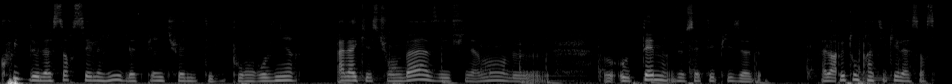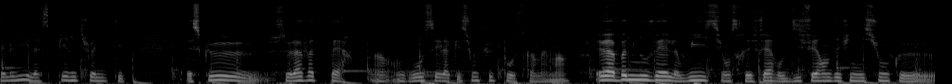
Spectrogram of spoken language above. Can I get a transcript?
quid de la sorcellerie et de la spiritualité? Pour en revenir à la question de base et finalement le, au thème de cet épisode. Alors, peut-on pratiquer la sorcellerie et la spiritualité? Est-ce que cela va de pair hein? En gros, c'est la question que tu te poses quand même. Hein. Et la bonne nouvelle, oui, si on se réfère aux différentes définitions que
